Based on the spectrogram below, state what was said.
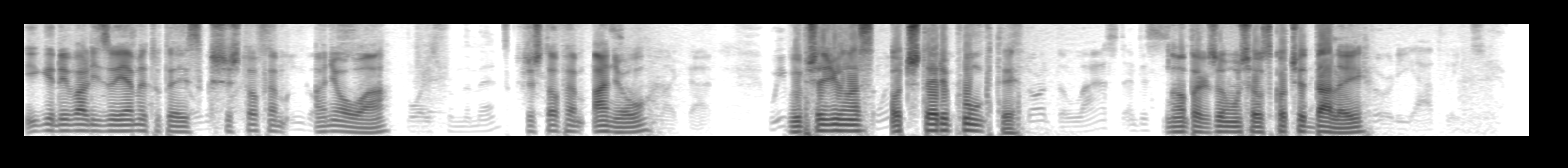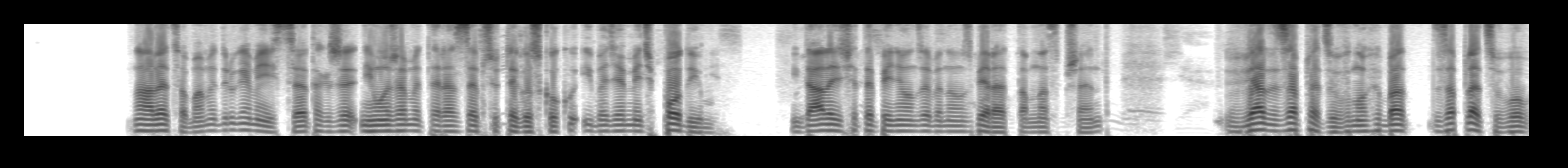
i rywalizujemy tutaj z Krzysztofem Anioła. Z Krzysztofem Anioł. Wyprzedził nas o 4 punkty. No także musiał skoczyć dalej. No ale co, mamy drugie miejsce, także nie możemy teraz zepsuć tego skoku i będziemy mieć podium. I dalej się te pieniądze będą zbierać tam na sprzęt. Wiatr za pleców, no chyba za pleców, bo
